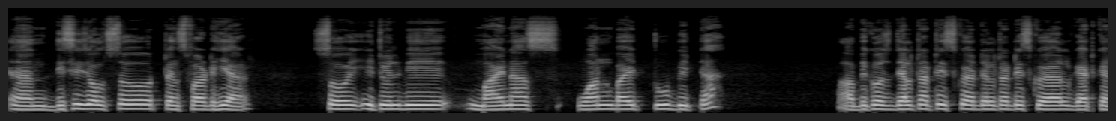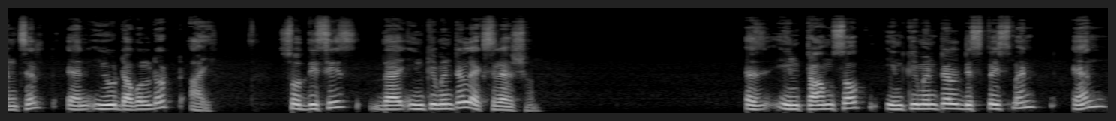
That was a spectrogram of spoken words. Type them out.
and this is also transferred here. So, it will be minus 1 by 2 beta uh, because delta t square delta t square will get cancelled and u double dot i. So, this is the incremental acceleration as in terms of incremental displacement and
